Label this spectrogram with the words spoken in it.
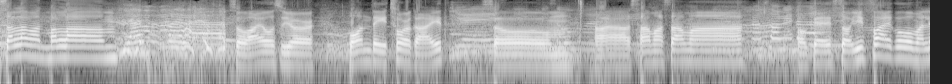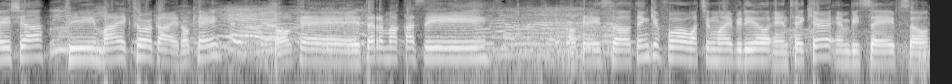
Salamat malam. Selamat malam. So I was your one day tour guide. Yes, So thank you so much. uh, sama sama. Okay, so if I go Malaysia, be my tour guide, okay? Okay, terima kasih. Okay, so thank you for watching my video and take care and be safe. So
